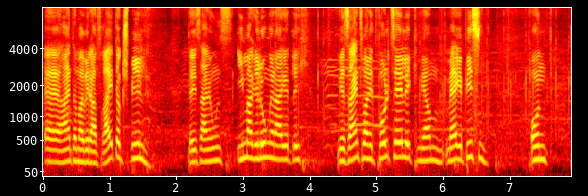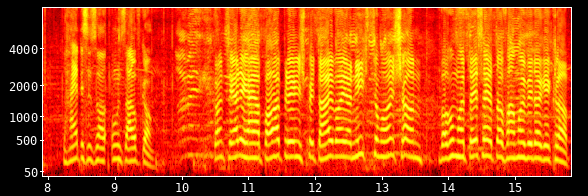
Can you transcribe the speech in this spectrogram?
äh, heute haben wir wieder ein Freitagsspiel. Das ist uns immer gelungen eigentlich. Wir sind zwar nicht vollzählig, wir haben mehr gebissen. Und heute ist es uns aufgegangen. Ganz ehrlich, euer Powerplay im Spital war ja nicht zum Anschauen. Warum hat das heute auf einmal wieder geklappt?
